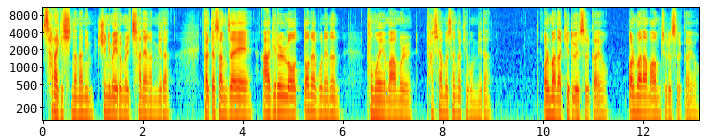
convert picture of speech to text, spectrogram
살아계신 하나님 주님의 이름을 찬양합니다. 갈대상자에 아기를 넣어 떠내보내는 부모의 마음을 다시 한번 생각해 봅니다. 얼마나 기도했을까요? 얼마나 마음 졸였을까요?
